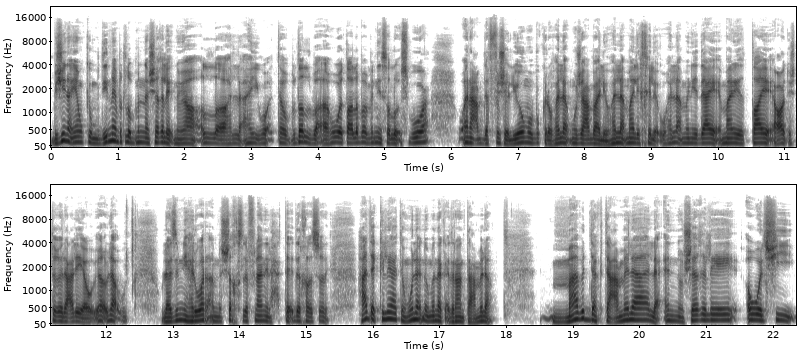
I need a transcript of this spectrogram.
بيجينا أيام ممكن مديرنا بيطلب منا شغلة إنه يا الله هلا هي وقتها وبضل بقى هو طالبها مني صار له أسبوع وأنا عم دفشها اليوم وبكرة وهلا مو بالي وهلا مالي خلق وهلا ماني دايق ماني طايق أقعد أشتغل عليها لا ولازمني هالورقة من الشخص الفلاني لحتى أقدر خلص شغلي. هذا كلياته مو لأنه منك قدران تعملها. ما بدك تعملها لأنه شغلة أول شيء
